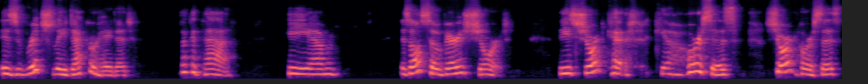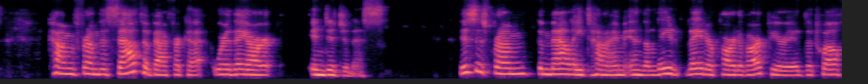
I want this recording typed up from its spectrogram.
is richly decorated. Look at that. He um, is also very short. These short horses, short horses, come from the south of Africa where they are indigenous. This is from the Mali time in the late, later part of our period, the 12th,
